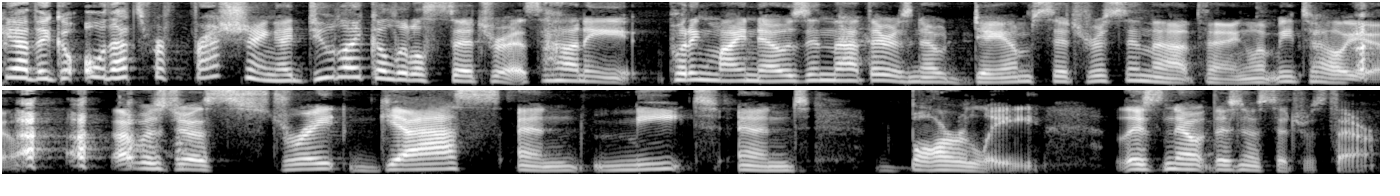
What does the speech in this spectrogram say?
Yeah, they go, oh, that's refreshing. I do like a little citrus, honey. Putting my nose in that, there is no damn citrus in that thing, let me tell you. that was just straight gas and meat and barley. There's no there's no citrus there.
